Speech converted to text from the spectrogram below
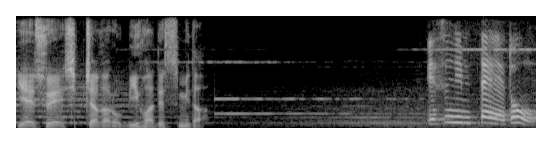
예수의 십자가로 미화됐습니다. 예수님 때에도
